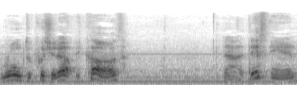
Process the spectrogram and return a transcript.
room to push it up because down at this end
